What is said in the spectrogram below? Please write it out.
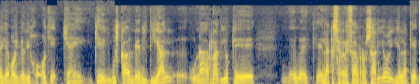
me llamó y me dijo, oye, que, hay, que he buscado en el dial eh, una radio que, eh, en la que se reza el rosario y en la que,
